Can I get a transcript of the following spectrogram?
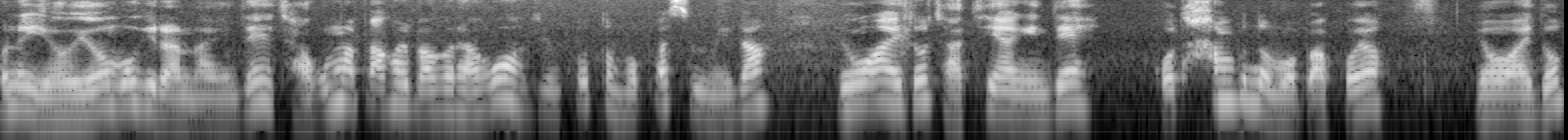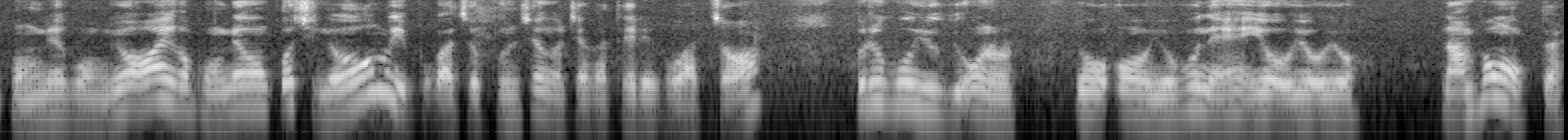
오늘 여여목이라는 아이인데 자고만 빠글빠글하고 지금 꽃도 못 봤습니다. 요 아이도 자태양인데 꽃 한 번도 못 봤고요. 요 아이도 복내공. 요 아이가 복내공 꽃이 너무 이쁘가 저 군생을 제가 데리고 왔죠. 그리고 여기 오늘 요, 어, 요번에 요, 요, 요 남봉옥들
